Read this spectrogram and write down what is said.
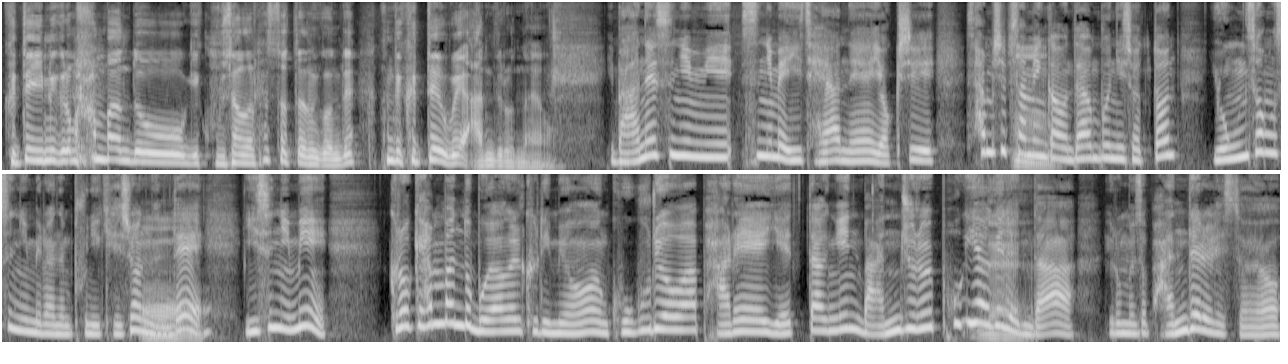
그때 이미 그럼 한반도기 구상을 했었다는 건데 근데 그때 왜 안 들었나요? 이 만해 스님이 스님의 이 제안에 역시 33인 음. 가운데 한 분이셨던 용성 스님이라는 분이 계셨는데 어. 이 스님이 그렇게 한반도 모양을 그리면 고구려와 발해의 옛 땅인 만주를 포기하게 네. 된다 이러면서 반대를 했어요.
